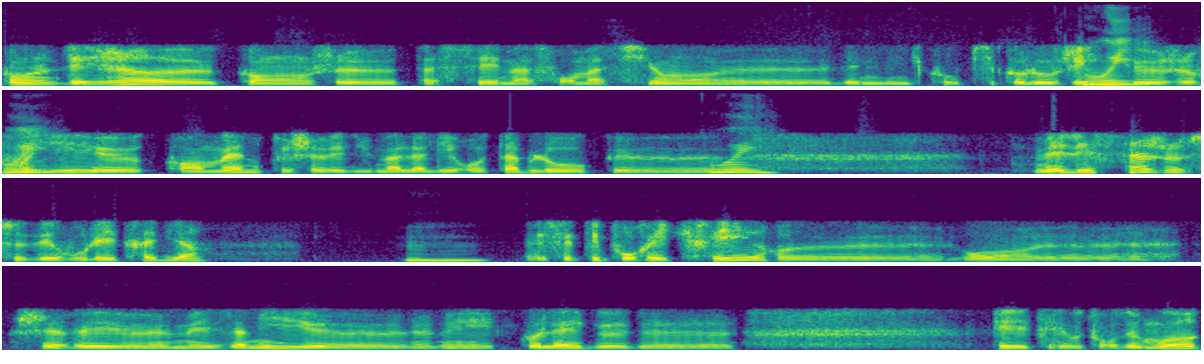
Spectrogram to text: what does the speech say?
quand déjà euh, quand je passais ma formation euh, Oui, euh, je oui. voyais euh, quand même que j'avais du mal à lire au tableau, que Oui. mais les stages se déroulaient très bien. Mhm. Et c'était pour écrire. bon, j'avais mes amis, mes collègues de qui étaient autour de moi,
